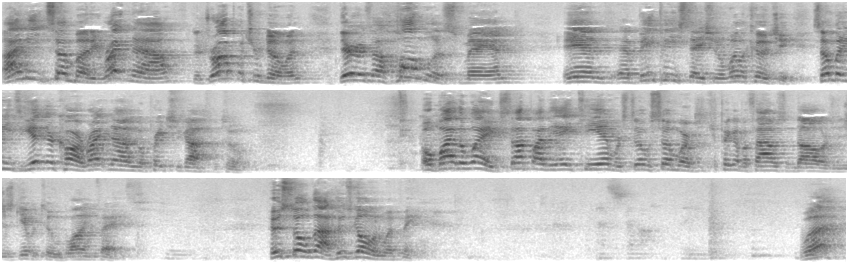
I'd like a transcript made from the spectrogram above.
I need somebody right now to drop what you're doing. There is a homeless man in a BP station in Willacoochee. Somebody needs to get in their car right now and go preach the gospel to him. Oh, by the way, stop by the ATM or still somewhere, pick up a $1,000 and just give it to him blind faith. Who's sold out? Who's going with me? What?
